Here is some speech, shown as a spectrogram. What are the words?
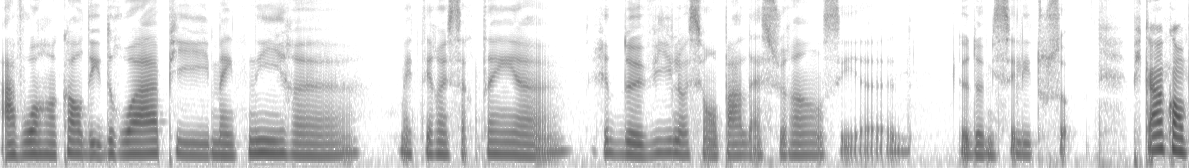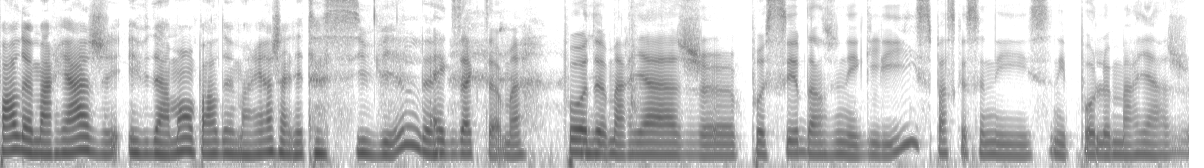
avoir encore des droits puis maintenir, euh, maintenir un certain euh, rythme de vie, là, si on parle d'assurance et euh, de domicile et tout ça. Puis quand on parle de mariage, évidemment, on parle de mariage à l'état civil. Exactement. Pas de mariage possible dans une église parce que ce n'est pas le mariage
